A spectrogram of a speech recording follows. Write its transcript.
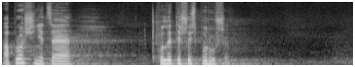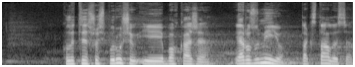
А прощення це коли ти щось порушив. Коли ти щось порушив, і Бог каже: Я розумію, так сталося,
